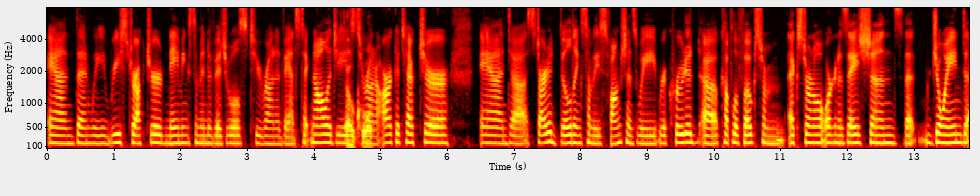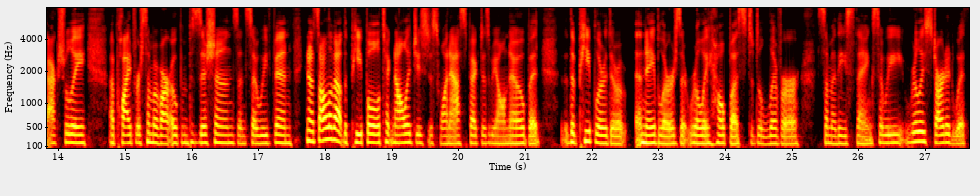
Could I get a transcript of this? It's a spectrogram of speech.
and then we restructured, naming some individuals to run advanced technologies, oh, cool. to run architecture, and uh, started building some of these functions. We recruited a couple of folks from external organizations that joined, actually applied for some of our open positions. And so we've been, you know, it's all about the people. Technology is just one aspect, as we all know, but the people are the enablers that really help us to deliver some of these things. So we really started with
